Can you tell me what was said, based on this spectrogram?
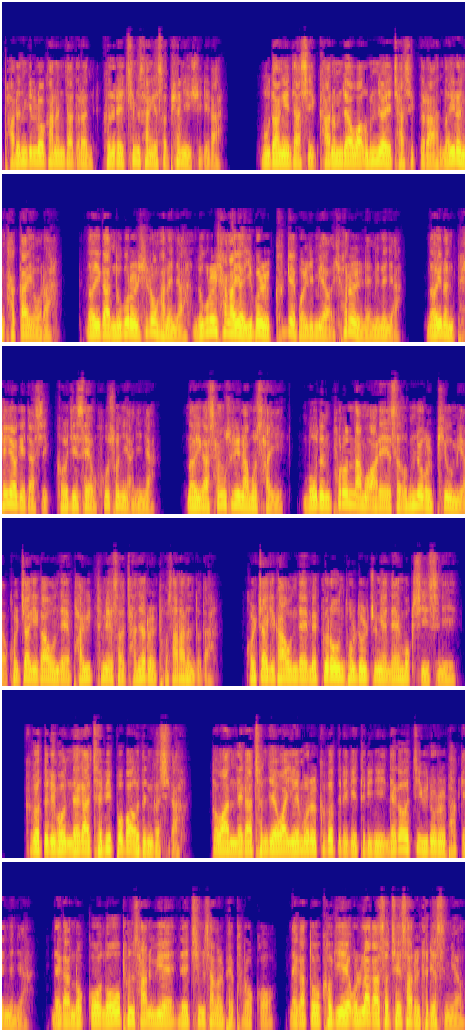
바른 길로 가는 자들은 그들의 침상에서 편히 쉬리라. 무당의 자식, 간음자와 음녀의 자식들아 너희는 가까이 오라. 너희가 누구를 희롱하느냐? 누구를 향하여 입을 크게 벌리며 혀를 내미느냐? 너희는 폐역의 자식, 거짓의 후손이 아니냐? 너희가 상수리 나무 사이 모든 푸른 나무 아래에서 음욕을 피우며 골짜기 가운데 바위 틈에서 자녀를 도살하는도다. 골짜기 가운데 매끄러운 돌들 중에 내 몫이 있으니 그것들이 곧 내가 제비 뽑아 얻은 것이다. 또한 내가 전제와 예물을 그것들에게 드리니 내가 어찌 위로를 받겠느냐. 내가 높고 높은 산 위에 내 침상을 베풀었고 내가 또 거기에 올라가서 제사를 드렸으며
